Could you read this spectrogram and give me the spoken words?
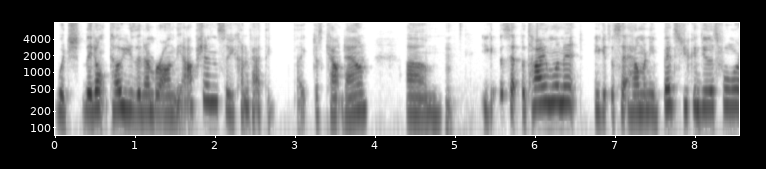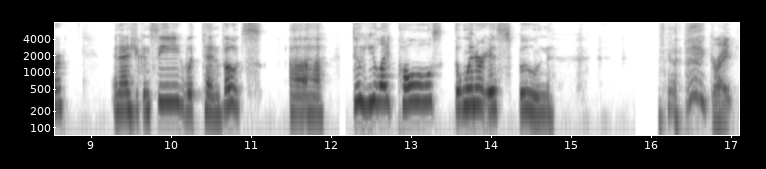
which they don't tell you the number on the options, so you kind of have to like just count down. Um, hmm. You get to set the time limit. You get to set how many bits you can do this for. And as you can see, with 10 votes, uh, do you like polls? The winner is Spoon. great,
